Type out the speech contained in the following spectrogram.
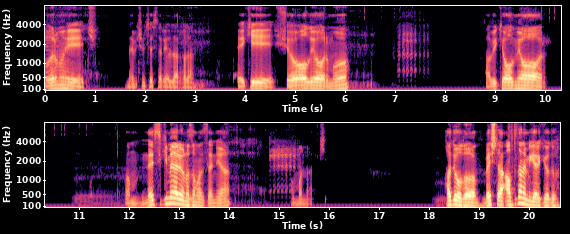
Olur mu hiç? Ne biçim sesler geldi arkadan? Peki şu oluyor mu? Tabii ki olmuyor. Lan ne sikime yarıyorsun o zaman sen ya? Aman ki. Hadi oğlum. 5 tane 6 tane mi gerekiyordu?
